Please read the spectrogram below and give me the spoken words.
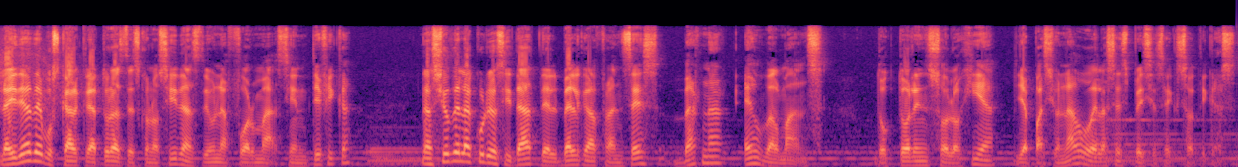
La idea de buscar criaturas desconocidas de una forma científica nació de la curiosidad del belga francés Bernard Eubelmans, doctor en zoología y apasionado de las especies exóticas.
